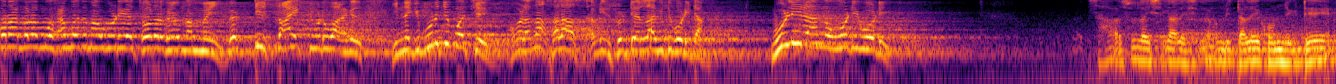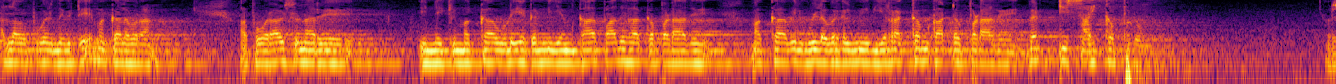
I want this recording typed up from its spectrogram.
போறாங்களோ முகமது அவங்களுடைய தோழர்களும் நம்மை வெட்டி சாய்த்து விடுவார்கள். இன்னைக்கு முடிஞ்சு போச்சு. அவ்வளவுதான் ஹலாஸ் அப்படின்னு சொல்லிட்டு எல்லாம் வீட்டுக்கு ஓடிட்டாங்க. ஒளிறாங்க ஓடி ஓடி. சஹாசுல்லா இஸ்லா அலிஸ்லாம் அப்படி தலையை குனிஞ்சுக்கிட்டு அல்லாவை புகழ்ந்துக்கிட்டே மக்கால வராங்க அப்போ ஒரு ஆள் சொன்னார் இன்னைக்கு மக்காவுடைய கண்ணியம் கா பாதுகாக்கப்படாது. மக்காவில் உள்ளவர்கள் மீது இரக்கம் காட்டப்படாது. வெட்டி சாய்க்கப்படும். ஒரு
